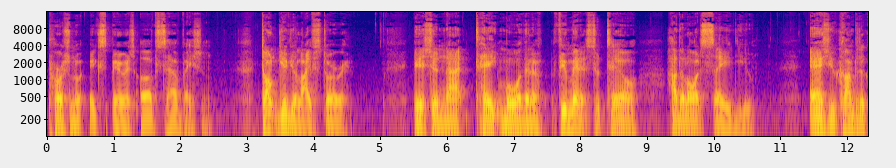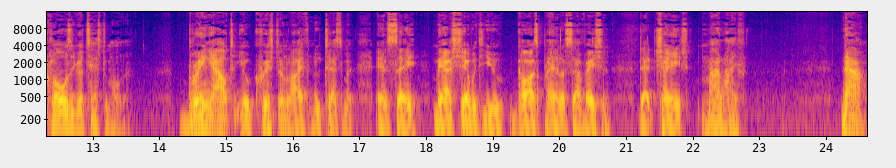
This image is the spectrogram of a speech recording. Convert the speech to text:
personal experience of salvation. Don't give your life story. It should not take more than a few minutes to tell how the Lord saved you. As you come to the close of your testimony, bring out your Christian Life New Testament and say, May I share with you God's plan of salvation that changed my life? Now,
